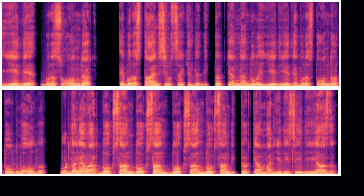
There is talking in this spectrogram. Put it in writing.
7 burası 14. E burası da aynı şekilde dikdörtgenden dolayı 7 7 burası da 14 oldu mu? Oldu. Burada ne var? 90 90 90 90 dikdörtgen var. 7 ise 7'yi yazdım.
